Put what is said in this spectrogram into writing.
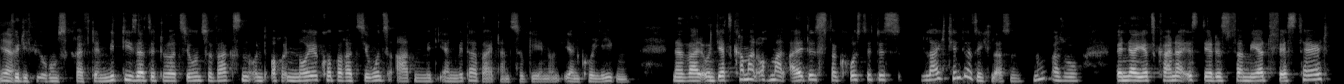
ja. für die Führungskräfte, mit dieser Situation zu wachsen und auch in neue Kooperationsarten mit ihren Mitarbeitern zu gehen und ihren Kollegen. Na, weil, und jetzt kann man auch mal altes, verkrustetes leicht hinter sich lassen. Ne? Also wenn da jetzt keiner ist, der das vermehrt festhält,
